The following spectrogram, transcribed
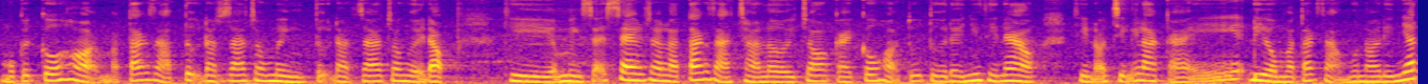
một cái câu hỏi mà tác giả tự đặt ra cho mình tự đặt ra cho người đọc thì mình sẽ xem xem là tác giả trả lời cho cái câu hỏi tu từ đấy như thế nào. Thì nó chính là cái điều mà tác giả muốn nói đến nhất.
